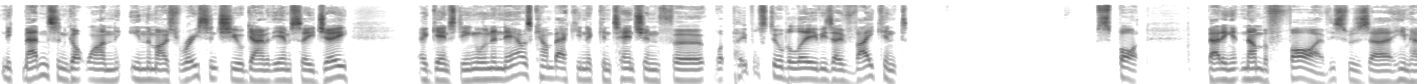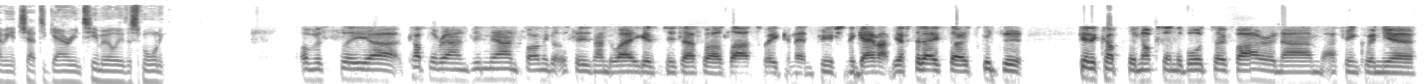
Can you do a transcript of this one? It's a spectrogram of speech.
Nick Maddinson got one in the most recent Shield game at the MCG against England and now has come back into contention for what people still believe is a vacant spot batting at number five. This was uh, him having a chat to Gary and Tim earlier this morning. Obviously, uh, a couple of rounds in now and finally got the season underway against New South Wales last week and then finishing the game up yesterday. So it's good to get a couple of knocks on the board so far. And um, I think when you're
